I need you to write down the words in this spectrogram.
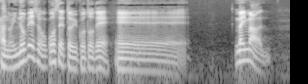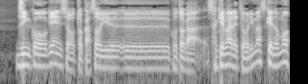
あの、イノベーションを起こせということで、えー、まあ、今、人口減少とかそういうことが叫ばれておりますけども、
